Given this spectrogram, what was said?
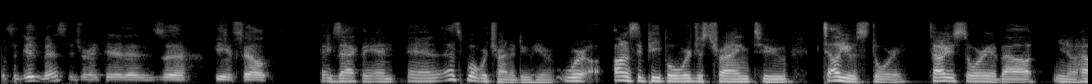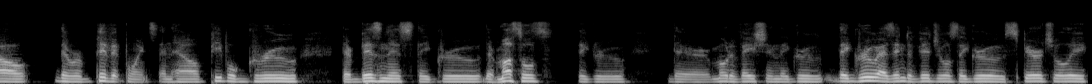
That's a good message right there that is uh, being felt. Exactly, and and that's what we're trying to do here. We're honestly people. We're just trying to tell you a story, tell you a story about you know how there were pivot points and how people grew their business, they grew their muscles, they grew their motivation, they grew they grew as individuals, they grew spiritually.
